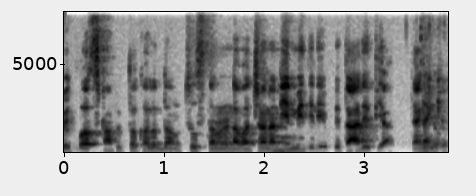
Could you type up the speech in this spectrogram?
బిగ్ బాస్ టాపిక్తో కలుద్దాం. చూస్తాను వచ్చానని నేను మీ Dilip with Aditya. Thank you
